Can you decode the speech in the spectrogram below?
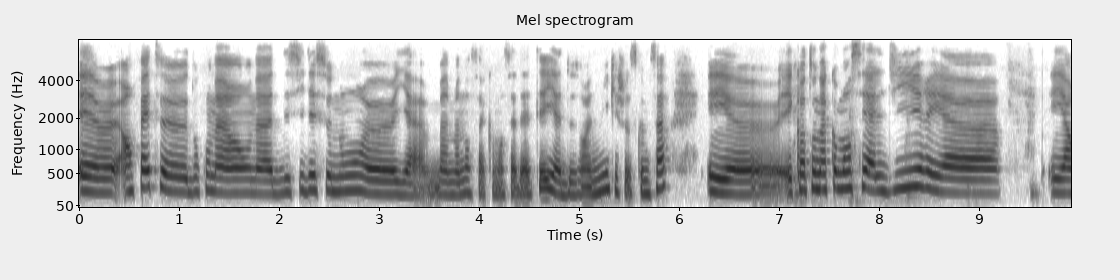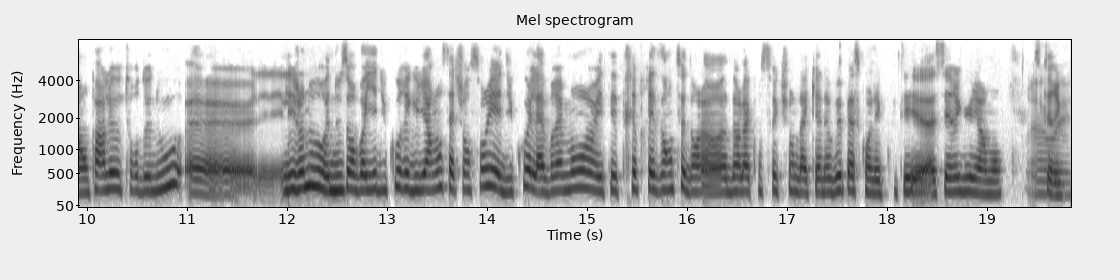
Et euh, en fait, euh, donc on a on a décidé ce nom euh, il y a bah, maintenant ça commence à dater, il y a deux ans et demi, quelque chose comme ça. Et, et quand on a commencé à le dire et à, et à en parler autour de nous, euh, les gens nous, nous envoyaient du coup régulièrement cette chanson et du coup elle a vraiment été très présente dans la, dans la construction de la canopée parce qu'on l'écoutait assez régulièrement. C'était ah.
